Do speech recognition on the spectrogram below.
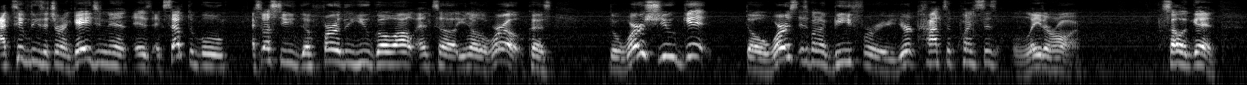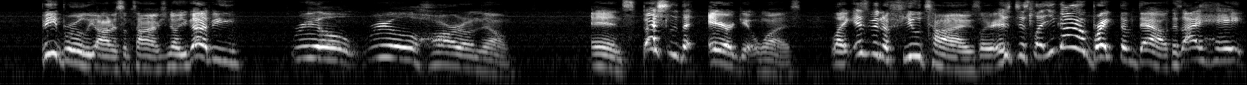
activities that you're engaging in is acceptable, especially the further you go out into you know the world. Because the worse you get, the worse it's gonna be for your consequences later on. So again, be brutally honest. Sometimes you know you gotta be real, real hard on them. And especially the arrogant ones. Like, it's been a few times where it's just like, you gotta break them down. Because I hate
